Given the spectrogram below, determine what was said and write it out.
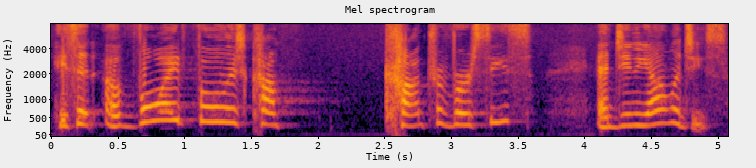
He said, avoid foolish controversies and genealogies.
